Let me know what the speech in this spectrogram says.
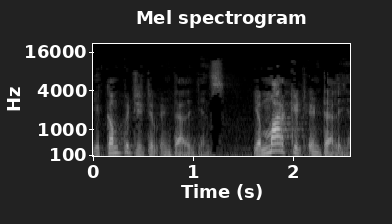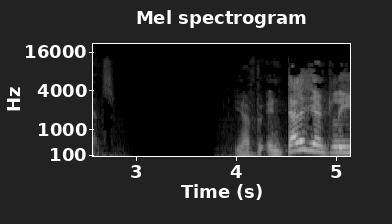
یا کمپیٹیٹو انٹیلیجنس یا market intelligence you have to intelligently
